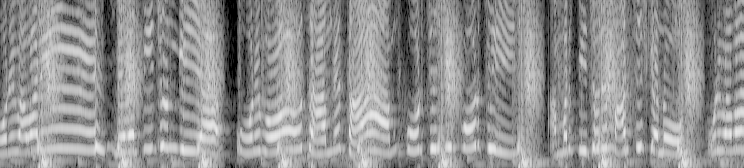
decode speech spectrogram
ওরে বাবা রে মেরা পিছন গিয়া। ওরে বউ থাম রে থাম করছিস কি করছিস? আমার পিছনে মারছিস কেন? ওরে বাবা।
